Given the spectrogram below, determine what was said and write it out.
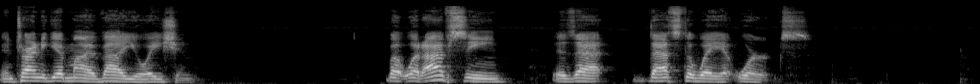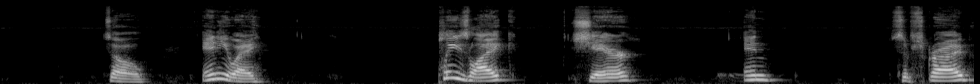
and trying to give my evaluation. But what I've seen is that that's the way it works. So, anyway, please like, share, and subscribe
